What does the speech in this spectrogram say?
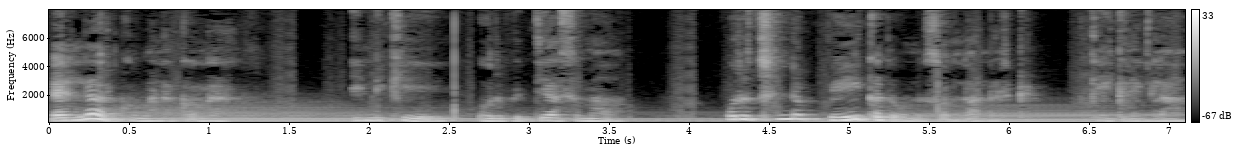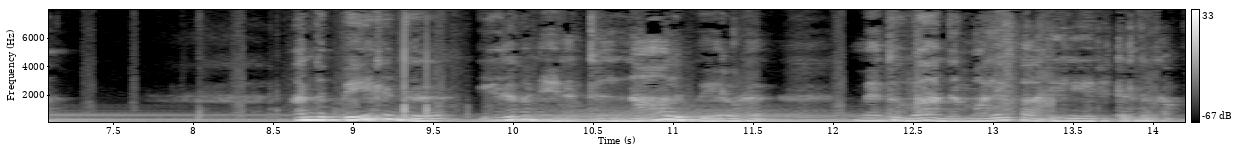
எல்லாருக்கும் வணக்கங்க. இன்னைக்கு ஒரு வித்தியாசமாக ஒரு சின்ன பேய் கதை ஒன்று சொல்லலான்னு இருக்கேன். கேட்குறீங்களா அந்த பேருந்து இரவு நேரத்தில் நாலு பேரோட மெதுவாக அந்த மலைப்பாதையில் ஏறிட்டு இருந்ததாம்.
